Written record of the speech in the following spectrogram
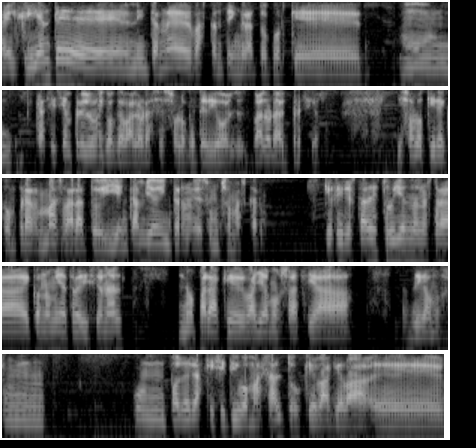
El cliente en Internet es bastante ingrato porque Mm, casi siempre lo único que valora es eso, lo que te digo, valora el precio. Y solo quiere comprar más barato y en cambio Internet es mucho más caro. Es decir, está destruyendo nuestra economía tradicional no para que vayamos hacia, digamos, un, un poder adquisitivo más alto, que va, que va. Eh,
